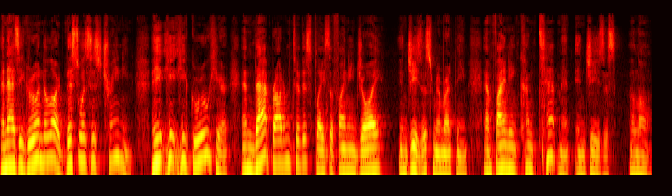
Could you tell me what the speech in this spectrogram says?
And as he grew in the Lord, this was his training. He, he, he grew here, and that brought him to this place of finding joy in Jesus, remember our theme, and finding contentment in Jesus alone.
